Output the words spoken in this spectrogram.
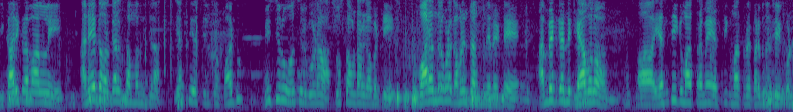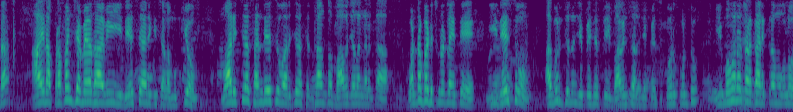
ఈ కార్యక్రమాలని అనేక వర్గాలకు సంబంధించిన ఎస్సీ ఎస్టీలతో పాటు బీసీలు ఓసీలు కూడా చూస్తూ ఉంటారు కాబట్టి వారందరూ కూడా గమనించాల్సింది ఏంటంటే అంబేద్కర్ని కేవలం ఎస్సీకి మాత్రమే ఎస్టీకి మాత్రమే పరిమితం చేయకుండా ఆయన ప్రపంచ మేధావి ఈ దేశానికి చాలా ముఖ్యం. వారిచ్చిన సందేశం వారిచ్చిన సిద్ధాంతం భావజాలం కనుక వంట పట్టించుకున్నట్లయితే ఈ దేశం అభివృద్ధి చెందని చెప్పేసి భావించాలని చెప్పేసి కోరుకుంటూ ఈ మహోన్నతర కార్యక్రమంలో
